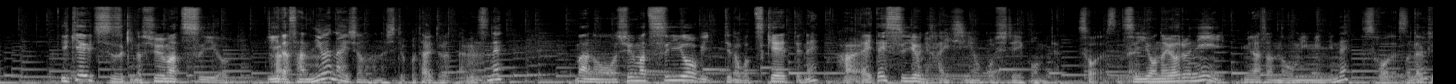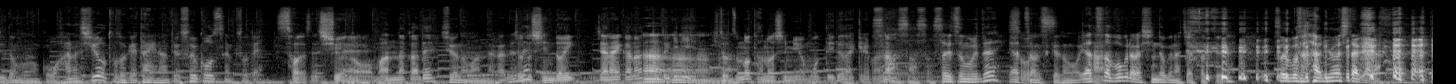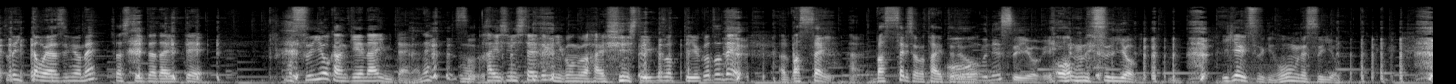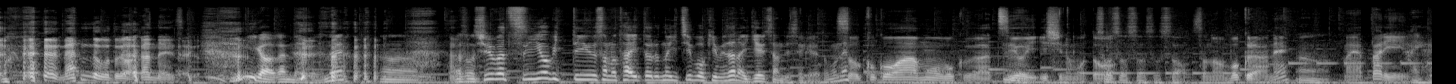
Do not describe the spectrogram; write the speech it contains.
池内鈴木の週末水曜日。飯田さんには内緒の話」というタイトルだったわけですね、まあ、あの週末水曜日っていうのをつけてねはい。大体水曜に配信をこうしていこうみたいな。そうですね。水曜の夜に皆さんのお耳にねそうですね。私どものこうお話を届けたいなというそういうコンセプトで。そうですね。週の真ん中で。週の真ん中でね。ちょっとしんどいじゃないかなっていう時に一つの楽しみを持っていただければな。そうそうそう。そういうつもりでねやってたんですけどもやってた僕らがしんどくなっちゃったっていうね、そういうことがありましたから。それで一旦お休みをねさせていただいてもう水曜関係ないみたいな ね。もう配信したい時に今後は配信していくぞっていうことであのバッサリ、はい。バッサリそのタイトルを。おおむね水曜日。おおむね水曜日、うん池内鈴木のおおむね水曜日。何のことか分かんないですけど。意味が分かんないけどね、うん。ま あ、その週末水曜日っていうそのタイトルの一部を決めたのは池内さんでしたけれどもね。そうここはもう僕が強い意志のもと、そうそうそうそうそう。その僕らはね、うん。はまあ、やっぱりいはい。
